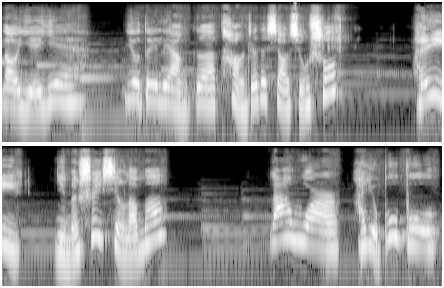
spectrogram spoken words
老爷爷又对两个躺着的小熊说：“嘿。”你们睡醒了吗？拉乌尔还有布布，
